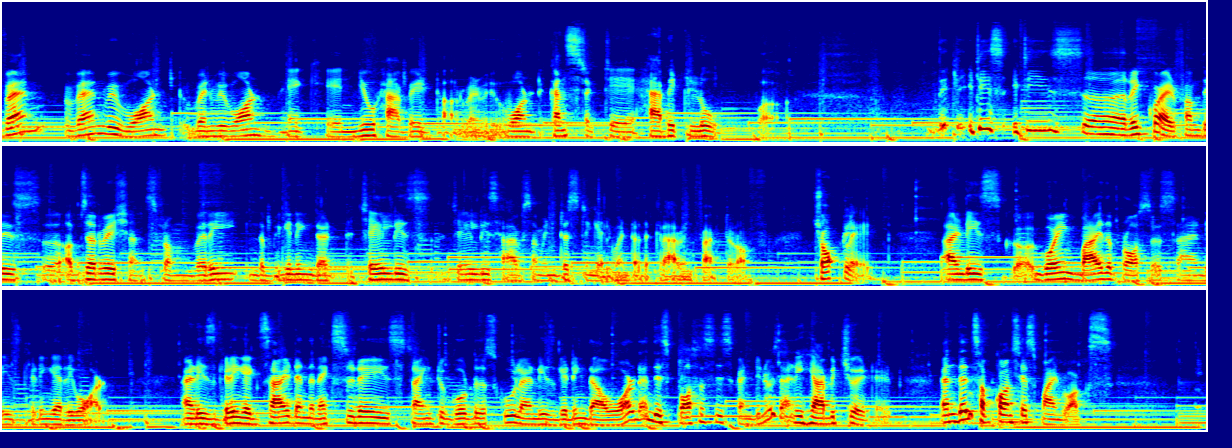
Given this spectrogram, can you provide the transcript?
when when we want when we want to make a new habit or when we want to construct a habit loop uh, it is it is uh, required from these uh, observations from very in the beginning that the child is child is have some interesting element of the craving factor of chocolate and is going by the process and is getting a reward and is getting excited and the next day is trying to go to the school and is getting the award and this process is continuous and he habituated. And then subconscious mind works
